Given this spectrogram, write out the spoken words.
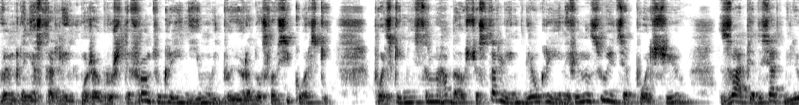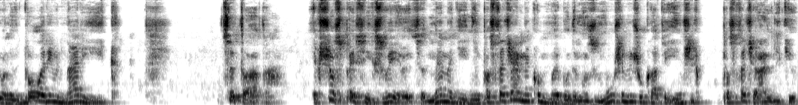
вимкнення Starlink може обрушити фронт в Україні, йому відповів Радослав Сікорський. Польський міністр нагадав, що Starlink для України фінансується Польщею за 50 мільйонів доларів на рік. Цитата. Якщо SpaceX виявиться ненадійним постачальником, ми будемо змушені шукати інших постачальників,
